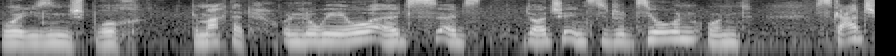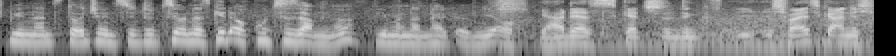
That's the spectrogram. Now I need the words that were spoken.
wo er diesen Spruch gemacht hat. Und Loriot als, als deutsche Institution und Skat spielen als deutsche Institution, das geht auch gut zusammen, ne? wie man dann halt irgendwie auch. Ja, der Sketch, den, ich weiß gar nicht,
